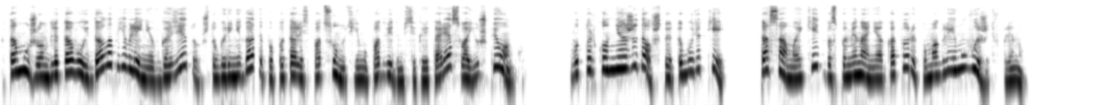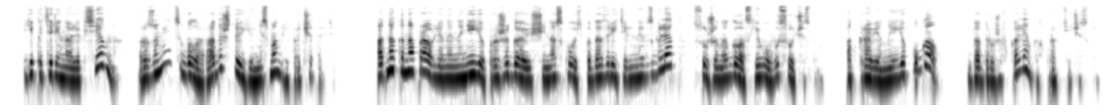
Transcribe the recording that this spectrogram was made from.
К тому же он для того и дал объявление в газету, чтобы ренегаты попытались подсунуть ему под видом секретаря свою шпионку. Вот только он не ожидал, что это будет Кейт, та самая Кейт, воспоминания о которой помогли ему выжить в плену. Екатерина Алексеевна, разумеется, была рада, что ее не смогли прочитать. Однако направленный на нее прожигающий насквозь подозрительный взгляд суженных глаз его высочества откровенно ее пугал, до дрожи в коленках практически.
